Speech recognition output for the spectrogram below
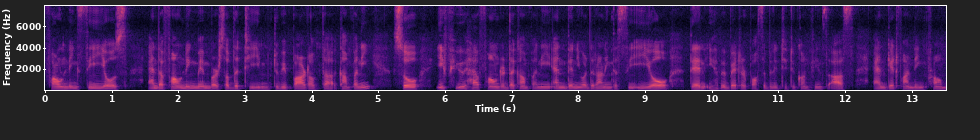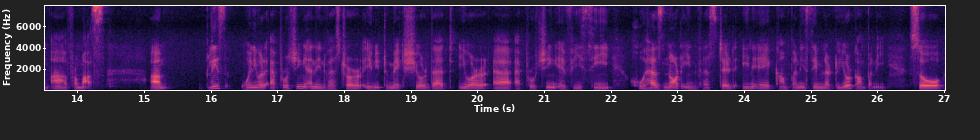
founding CEOs and the founding members of the team to be part of the company. So if you have founded the company and then you are the running the CEO, then you have a better possibility to convince us and get funding from, uh, from us. Um, please, when you are approaching an investor, you need to make sure that you are uh, approaching a VC who has not invested in a company similar to your company. So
